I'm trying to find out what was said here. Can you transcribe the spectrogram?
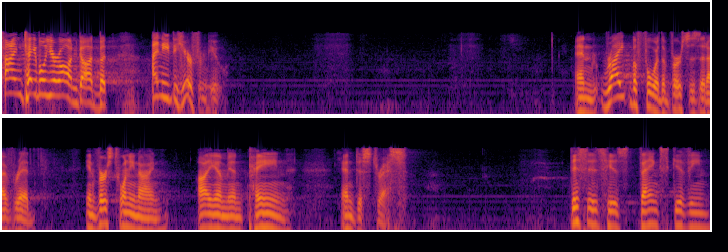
timetable you're on, God, but I need to hear from you. And right before the verses that I've read, in verse 29, I am in pain and distress. This is his thanksgiving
